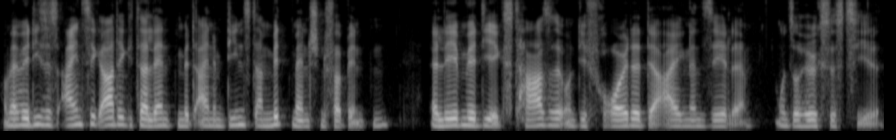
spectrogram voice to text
Und wenn wir dieses einzigartige Talent mit einem Dienst am Mitmenschen verbinden, erleben wir die Ekstase und die Freude der eigenen Seele, unser höchstes Ziel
